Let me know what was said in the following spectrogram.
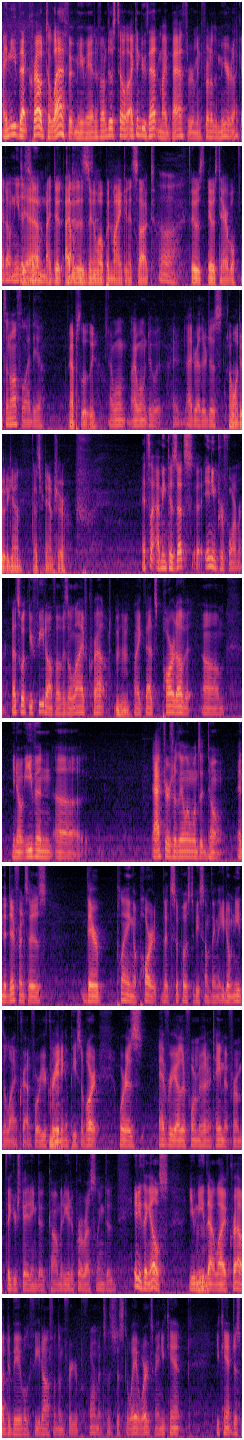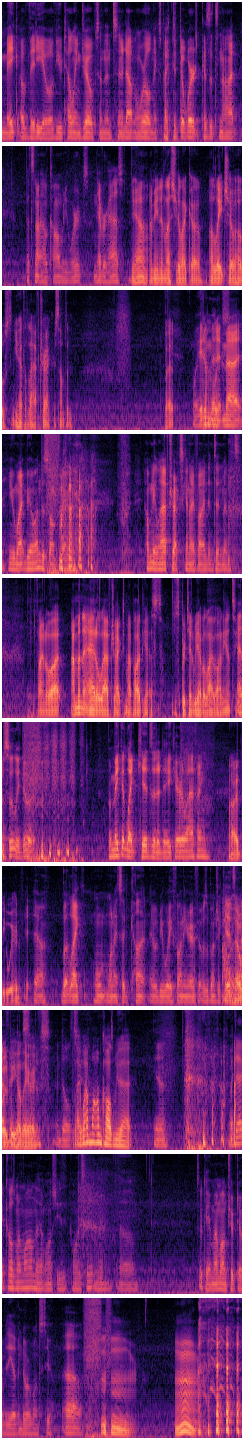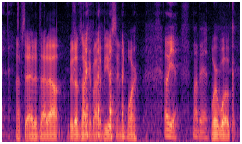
I need that crowd to laugh at me, man. If I'm just telling, I can do that in my bathroom in front of the mirror. Like I don't need a yeah Zoom. I did I did a. Zoom open mic and it sucked. Oh, It was it was terrible. it's an awful idea. Absolutely. I won't. I won't do it. I, I'd rather just. I won't do it again. That's for damn sure. It's like I mean, because that's uh, any performer. That's what you feed off of is a live crowd. hmm Like that's part of it. Um, you know, even uh, actors are the only ones that don't, and the difference is they're playing a part that's supposed to be something that you don't need the live crowd for. You're creating a piece of art, whereas every other form of entertainment, from figure skating to comedy to pro wrestling to anything else, you need Mhm. that live crowd to be able to feed off of them for your performance. It's just the way it works, man. You can't you can't just make a video of you telling jokes and then send it out in the world and expect it to work because it's not that's not how comedy works never has Yeah, I mean, unless you're like a, a late show host and you have a laugh track or something. But wait a minute works. matt you might be onto something how many laugh tracks can i find in 10 minutes I can find a lot. I'm gonna add a laugh track to my podcast. Just pretend we have a live audience. Know? absolutely do it but make it like kids at a daycare laughing uh, Oh, that'd be weird. yeah but like when, when i said cunt it would be way funnier if it was a bunch of Oh, kids that would be laughing instead of hilarious. adults Like yeah. my mom calls me that. Yeah. my dad calls my mom that while she's while he's sitting there. Um, it's okay. My mom tripped over the oven door once too. Uh. Mm. I have to edit that out. We don't talk about abuse anymore. oh yeah, my bad. We're woke.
